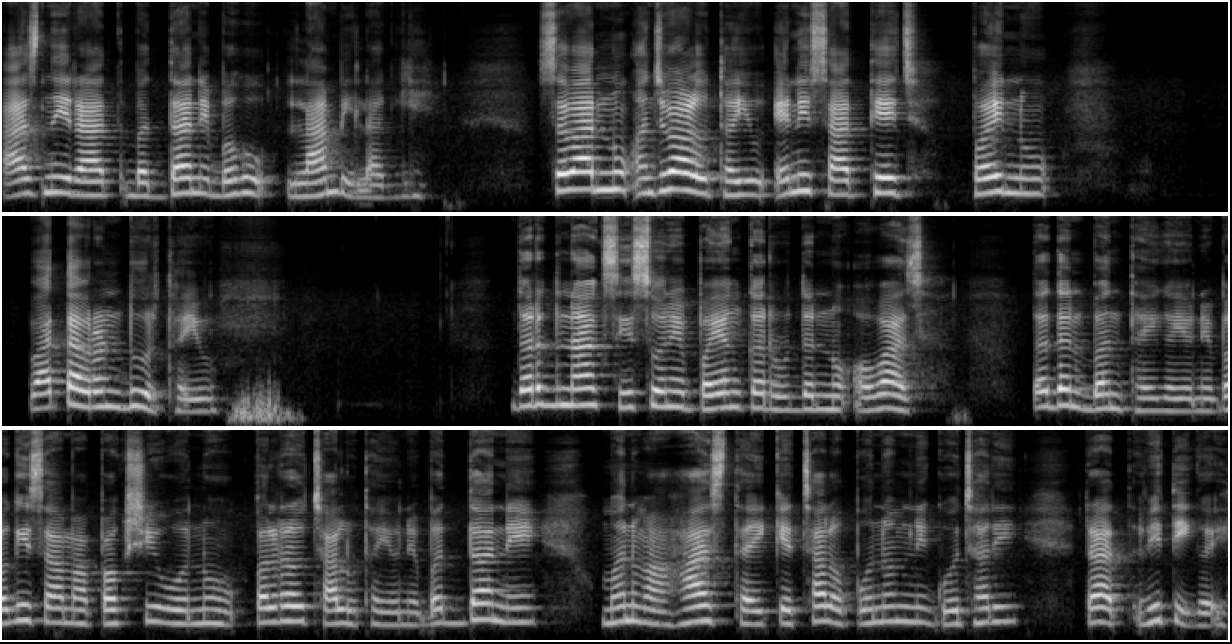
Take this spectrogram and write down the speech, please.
આજની રાત બધાને બહુ લાંબી લાગી. સવારનું અંજવાળું થયું, એની સાથે જ ભયનું વાતાવરણ દૂર થયું. દર્દનાક શિશુને ભયંકર રુદનનો અવાજ તદ્દન બંધ થઈ ગયો ને બગીચામાં પક્ષીઓનો કલરવ ચાલુ થયો ને બધાને મનમાં હાશ થઈ કે ચાલો પૂનમની ગોઝારી રાત વીતી ગઈ.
